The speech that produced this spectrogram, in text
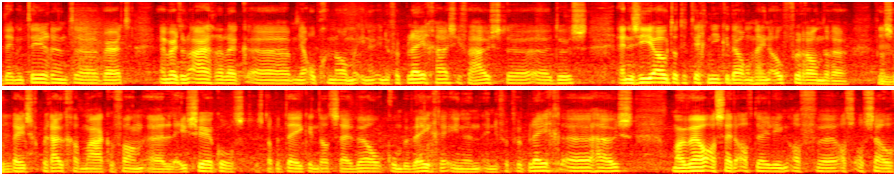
dementerend werd. En werd toen eigenlijk ja, opgenomen in een, in een verpleeghuis. Die verhuisde dus. En dan zie je ook dat die technieken daaromheen ook veranderen. Dat ze mhm. opeens gebruik gaat maken van leefcirkels. Dus dat betekent dat zij wel kon bewegen in een, in een verpleeghuis. Maar wel als zij de afdeling af, als, zou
